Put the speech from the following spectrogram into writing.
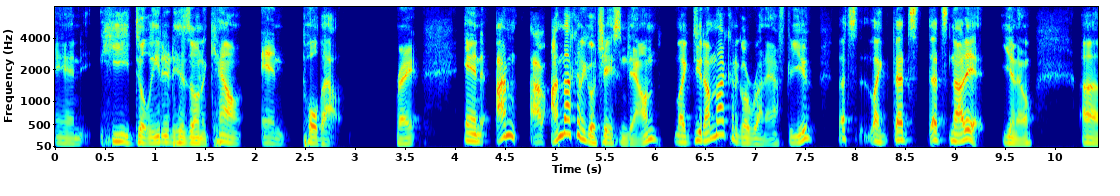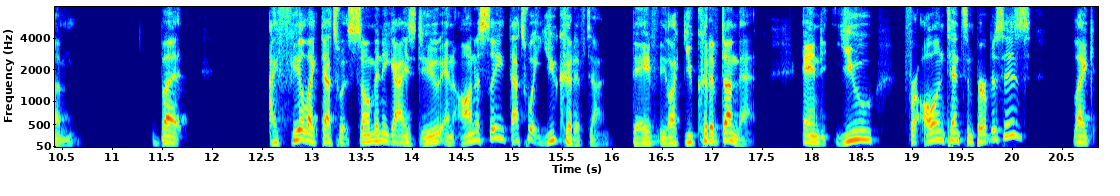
and he deleted his own account and pulled out. Right. And I'm I'm not going to go chase him down. Like, dude, I'm not going to go run after you. That's like that's that's not it, you know. Um, but I feel like that's what so many guys do, and honestly, that's what you could have done, Dave. Like you could have done that, and you, for all intents and purposes, like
